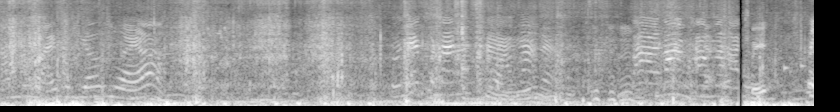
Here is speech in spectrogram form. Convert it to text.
ทำหลายคนเยอะเหนื่อยอะตัวเล็กคนนั้นขามากอะตานั่งทำอะไร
